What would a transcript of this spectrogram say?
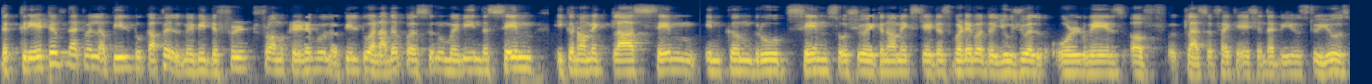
the creative that will appeal to Kapil may be different from a creative will appeal to another person who may be in the same economic class same income group same socio-economic status whatever the usual old ways of classification that we used to use.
